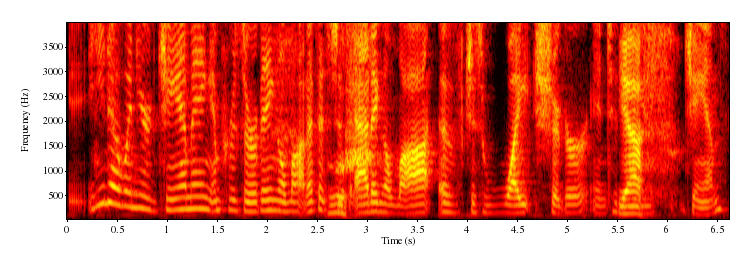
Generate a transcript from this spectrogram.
you know, when you're jamming and preserving, a lot of it's just adding a lot of just white sugar into Yes. these jams.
